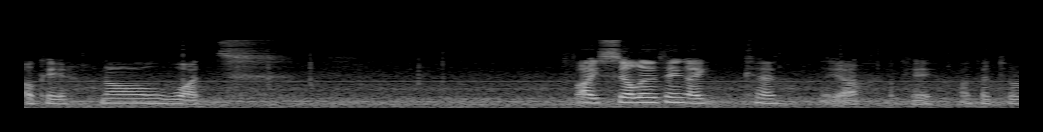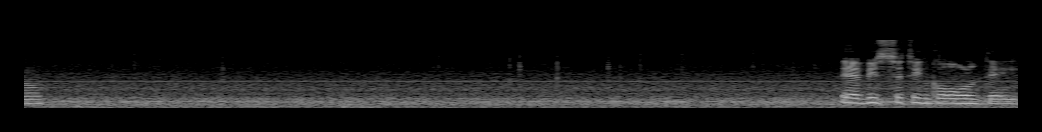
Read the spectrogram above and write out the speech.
Okay, now what? If I sell anything, I can. Yeah, okay, I can turn on. They have been sitting all day.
